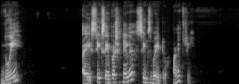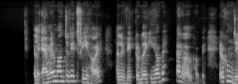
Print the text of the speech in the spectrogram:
দুই, এই সিক্স এই পাশে নিলে সিক্স বাই টু মানে থ্রি তাহলে এম এর মান যদি থ্রি হয়, তাহলে ভেক্টর দ্বয় কি হবে? প্যারালাল হবে। এরকম যে,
